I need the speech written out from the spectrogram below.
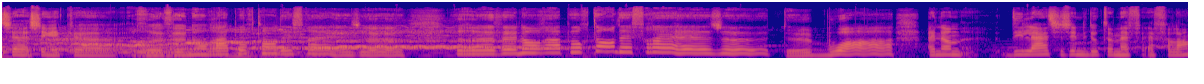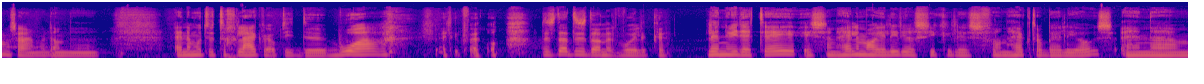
Zing ik eh, Revenons rapportant des fraises. Revenons rapportant des fraises de bois. En dan die laatste zin die doe ik dan even, even langzamer. Dan, eh, en dan moeten we tegelijk weer op die de bois. Weet ik wel. Dus dat is dan het moeilijke. La Nuit d'été is een hele mooie liederencyclus van Hector Berlioz. En ehm,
